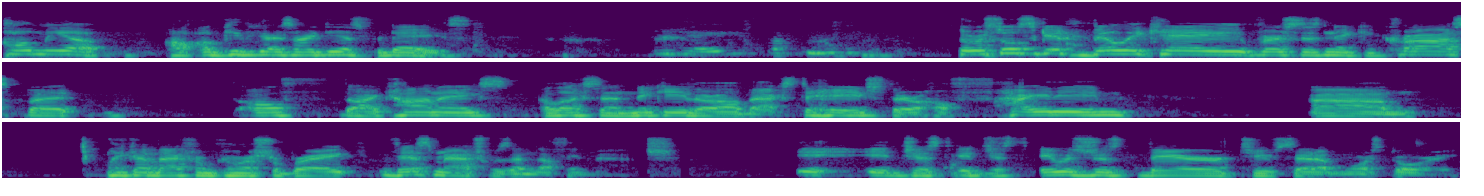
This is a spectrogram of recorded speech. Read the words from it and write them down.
Call me up. I'll, I'll give you guys ideas for days. For days, that's nice. So we're supposed to get Billie Kay versus Nikki Cross, but all the Iconics, Alexa and Nikki, they're all backstage. They're all fighting. Um, they come back from commercial break. This match was a nothing match. It, it just it just it was just there to set up more story.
